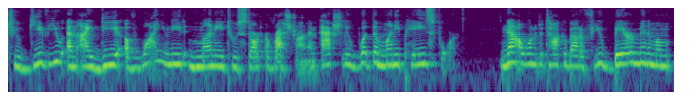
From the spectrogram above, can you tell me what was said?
to give you an idea of why you need money to start a restaurant and actually what the money pays for. Now, I wanted to talk about a few bare minimum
